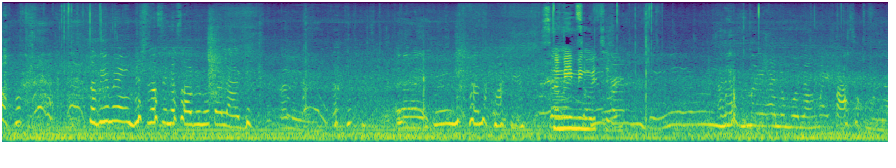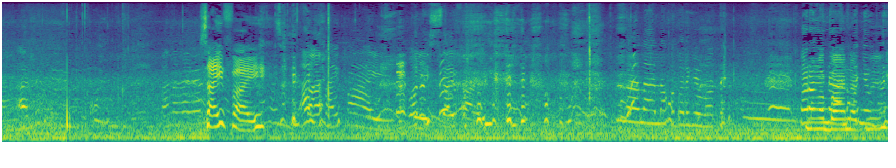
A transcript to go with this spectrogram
Sabihin mo yung English na sinasabi mo palagi. Ano yun? Yung ano yun. Namimingwit sila. Yung may, ano mo lang, may pasok mo lang. Ano? Sci-fi. Ay, sci-fi. What is sci-fi? Naalala ko talaga yung mate. Parang Mga banat ko niya. na yun.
